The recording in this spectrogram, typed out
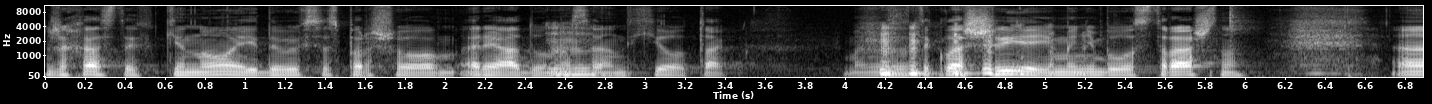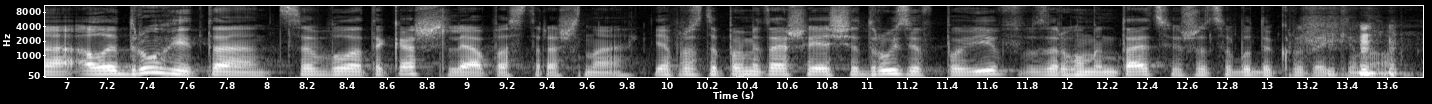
жахастих в кіно і дивився з першого ряду на Мгм. Silent Hill. Так. У мене затекла шия, і мені було страшно. Е, Але другий, та, це була така шляпа страшна. Я просто пам'ятаю, що я ще друзів повів з аргументацією, що це буде круте кіно.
